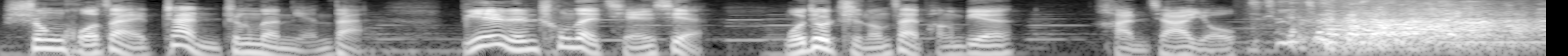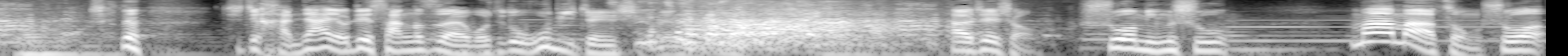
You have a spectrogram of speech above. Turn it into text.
生活在战争的年代，别人冲在前线，我就只能在旁边。喊加油！真的，这这喊加油这三个字，我觉得无比真实。还有这首说明书，妈妈总说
